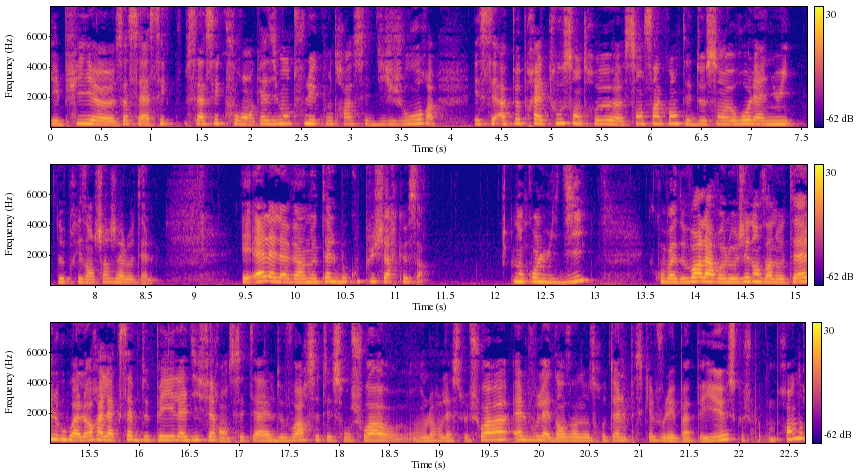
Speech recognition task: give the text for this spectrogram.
Et puis ça, c'est assez, assez courant. Quasiment tous les contrats, c'est 10 jours. Et c'est à peu près tous entre 150 et 200 euros la nuit de prise en charge à l'hôtel. Et elle, elle avait un hôtel beaucoup plus cher que ça. Donc on lui dit, qu'on va devoir la reloger dans un hôtel ou alors elle accepte de payer la différence. C'était à elle de voir, c'était son choix, on leur laisse le choix. Elle voulait être dans un autre hôtel parce qu'elle voulait pas payer, ce que je peux comprendre.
